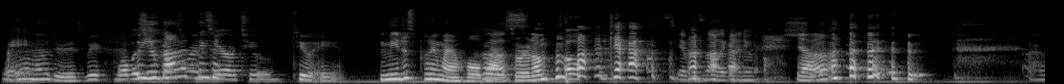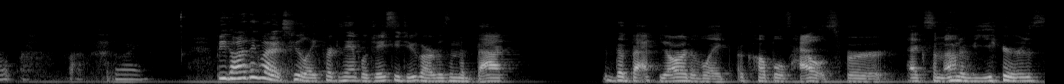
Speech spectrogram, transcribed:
Wait. I don't know, dude. It's weird. what was but your you gotta password? think Zero two. two eight. Me just putting my whole 'Cause- password on the oh. podcast. Yeah, but it's not like I knew. Oh, shit. Yeah. Oh, fuck. How do I? But you gotta think about it too. Like for example, Jaycee Dugard was in the back, the backyard of like a couple's house for X amount of years,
